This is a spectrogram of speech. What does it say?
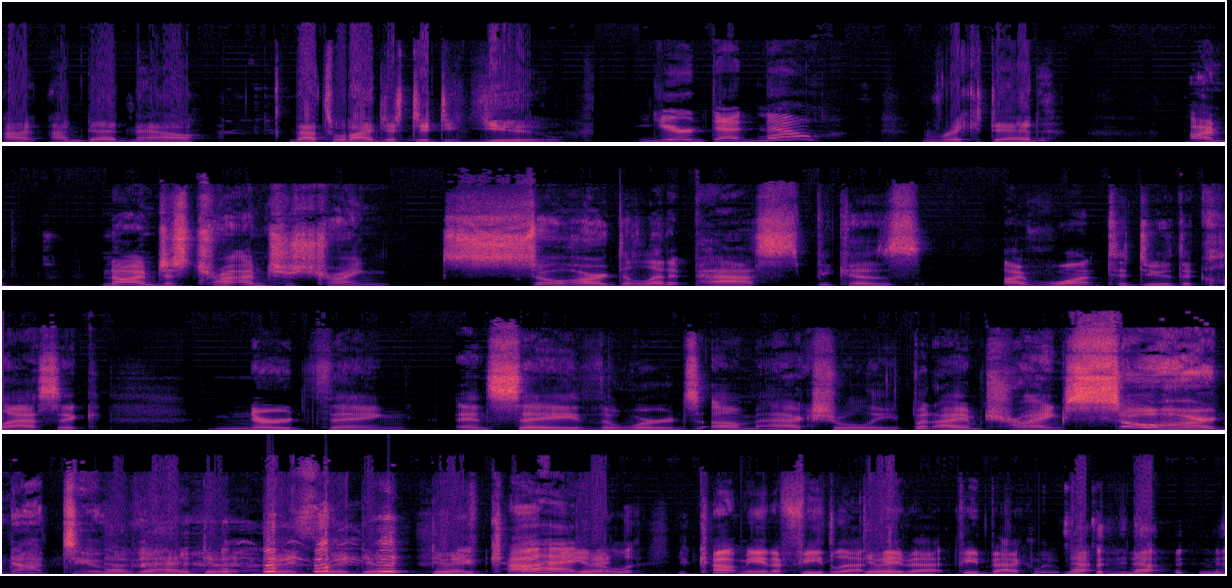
I I'm dead now. That's what I just did to you. You're dead now? Rick dead? I'm no, I'm just trying. I'm just trying so hard to let it pass because I want to do the classic nerd thing and say the words "um" actually, but I am trying so hard not to. No, go ahead, do it, do it, do it, do it, do it. you caught ahead. me in a Do li- you caught me in a feedla- Do it. feedback feedback loop. No, no,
